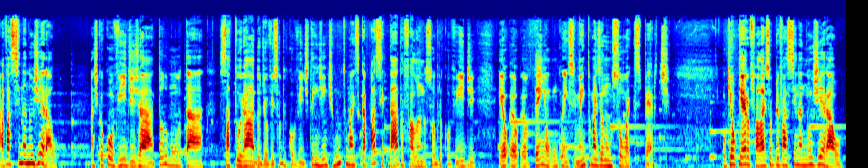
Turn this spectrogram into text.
a vacina no geral. Acho que o Covid já todo mundo está saturado de ouvir sobre o Covid. Tem gente muito mais capacitada falando sobre o Covid. Eu, eu, eu tenho algum conhecimento, mas eu não sou expert. O que eu quero falar é sobre vacina no geral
